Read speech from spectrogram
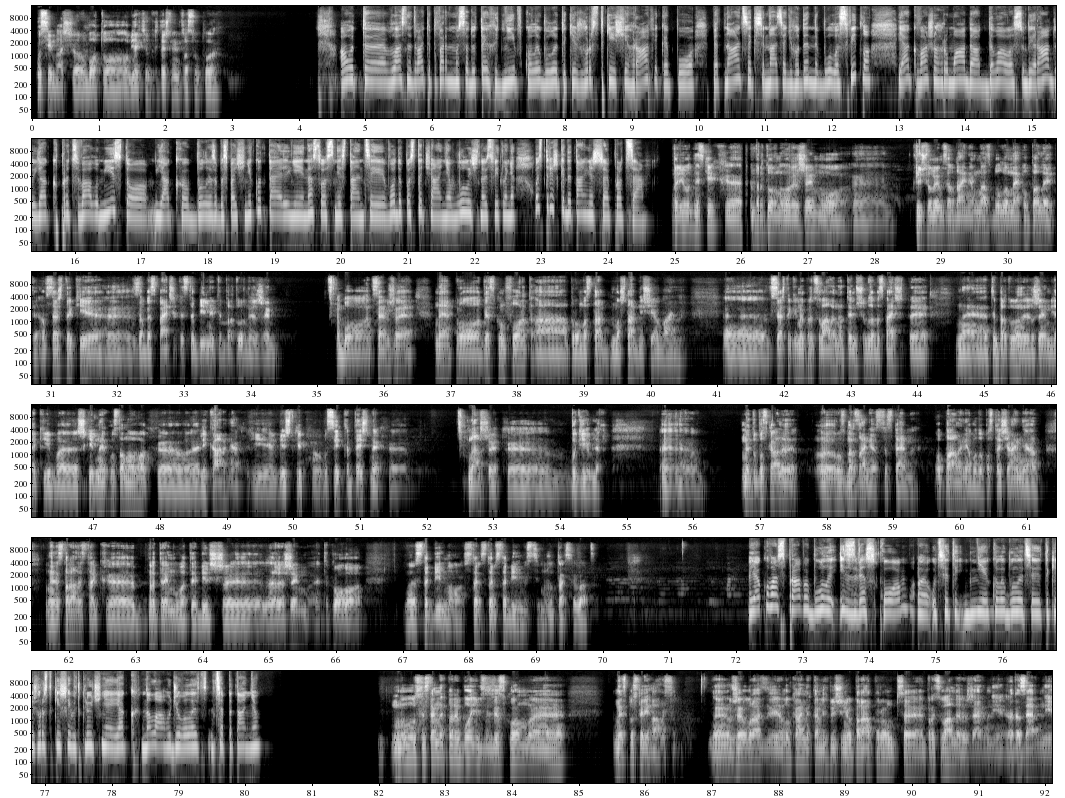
усі наші роботу об'єктів критичної інфраструктури. А от е, власне, давайте повернемося до тих днів, коли були такі жорсткіші графіки, по 15-17 годин не було світло. Як ваша громада давала собі раду, як працювало місто, як були забезпечені котельні, насосні станції, водопостачання, вуличне освітлення? Ось трішки детальніше про це. Період низьких е, температурного режиму е, ключовим завданням нас було не опалити, а все ж таки е, забезпечити стабільний температурний режим. Бо це вже не про дискомфорт, а про масштаб, масштабніші аварії. Все ж таки, ми працювали над тим, щоб забезпечити температурний режим як і в шкільних установах, лікарнях і більш таких усіх критичних наших е, будівлях. Е, не допускали е, розмерзання системи, опалення, водопостачання. Старались так притримувати більш режим такого стабільного, ста- ста- стабільності, можна так сказати. Як у вас справи були із зв'язком у ці дні, коли були ці такі жорсткіші відключення? Як налагоджували це питання? Ну, системних перебоїв зі зв'язком е, не спостерігалося. Е, Вже у разі локальних там відключень оператором це працювали резервні резервні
